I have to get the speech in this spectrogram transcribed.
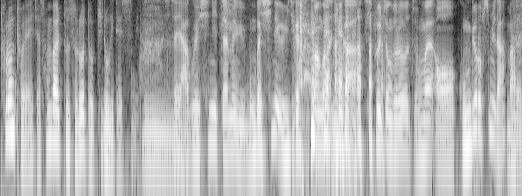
토론토의 이제 선발 투수로 또 기록이 됐습니다. 음. 진짜 야구에 신이 있다면 뭔가 신의 의지가 작동한 건 아닐까 싶을 정도로 정말 어, 공교롭습니다. 맞습니다.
